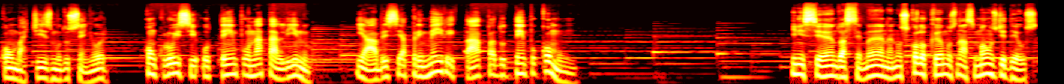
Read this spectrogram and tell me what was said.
Com o batismo do Senhor, conclui-se o tempo natalino e abre-se a primeira etapa do tempo comum. Iniciando a semana, nos colocamos nas mãos de Deus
